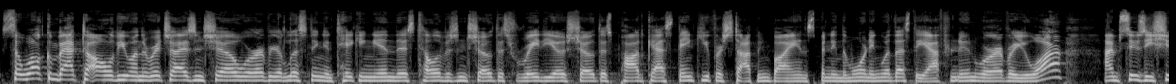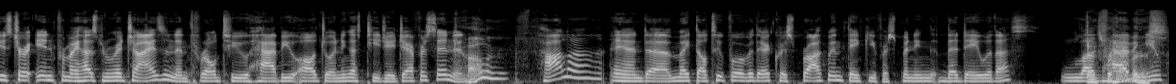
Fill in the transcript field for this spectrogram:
So, welcome back to all of you on the Rich Eisen Show, wherever you're listening and taking in this television show, this radio show, this podcast. Thank you for stopping by and spending the morning with us, the afternoon, wherever you are. I'm Suzy Shuster, in for my husband, Rich Eisen, and thrilled to have you all joining us. TJ Jefferson and Holler. Holla. And uh, Mike Del Tufo over there, Chris Brockman. Thank you for spending the day with us. Love Thanks for having, having you. us.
